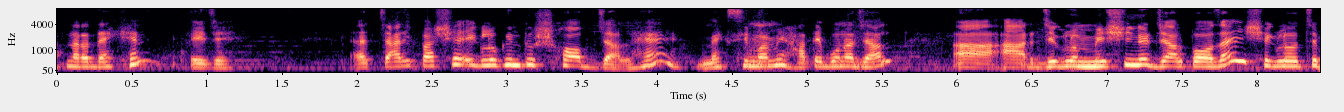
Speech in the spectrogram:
আপনারা দেখেন, এই যে চারিপাশে এগুলো কিন্তু সব জাল হ্যাঁ? ম্যাক্সিমামই হাতে বোনা জাল আর যেগুলো মেশিনের জাল পাওয়া যায়, সেগুলো হচ্ছে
